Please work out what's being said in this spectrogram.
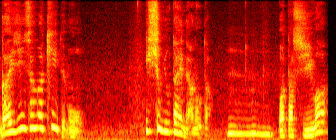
外人さんが聴いても一緒に歌えんねんあの歌。うんうん私は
